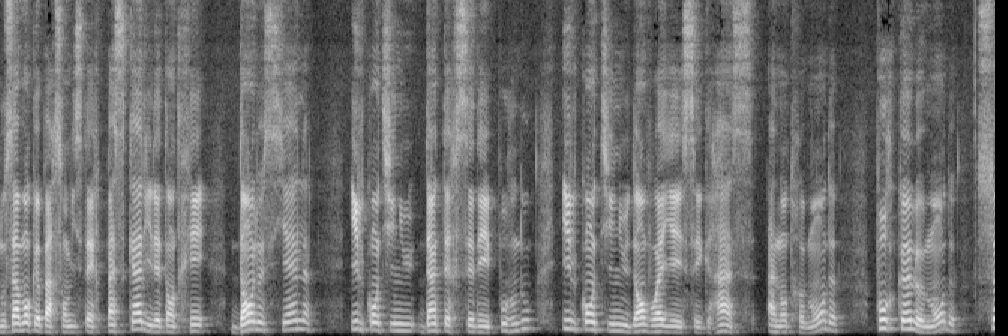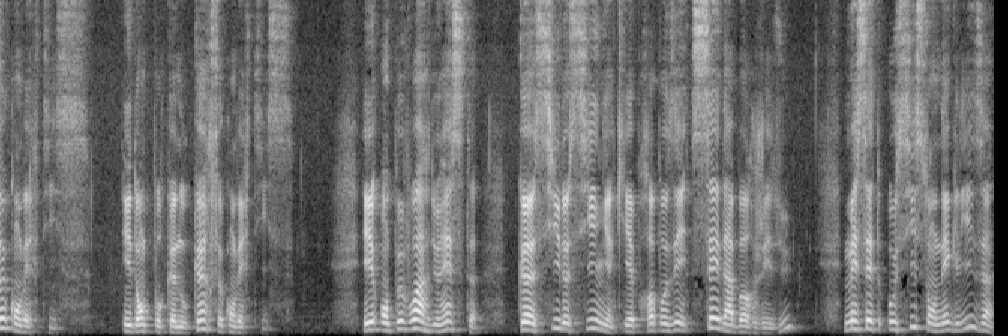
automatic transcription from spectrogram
nous savons que par son mystère pascal, il est entré dans le ciel, il continue d'intercéder pour nous, il continue d'envoyer ses grâces à notre monde pour que le monde se convertisse, et donc pour que nos cœurs se convertissent. Et on peut voir du reste que si le signe qui est proposé, c'est d'abord Jésus, mais c'est aussi son Église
